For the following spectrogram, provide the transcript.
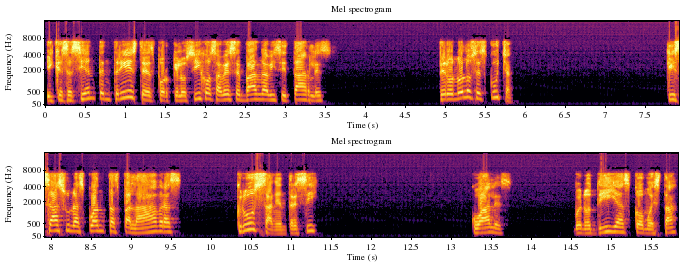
y que se sienten tristes porque los hijos a veces van a visitarles, pero no los escuchan. Quizás unas cuantas palabras cruzan entre sí. ¿Cuáles? Buenos días, ¿cómo está?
